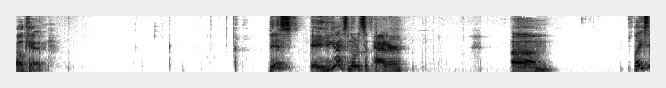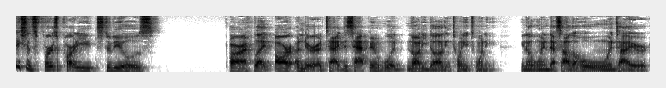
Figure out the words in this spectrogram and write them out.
Okay. This, if you guys notice a pattern, um, PlayStation's first party studios are, I feel like, are under attack. This happened with Naughty Dog in 2020. You know, when that's how the whole entire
